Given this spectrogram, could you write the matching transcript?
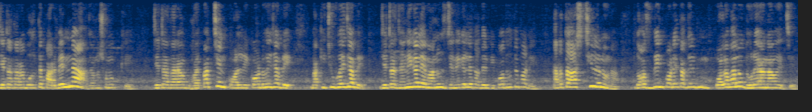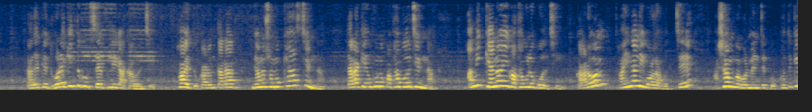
যেটা তারা বলতে পারবেন না জনসমক্ষে? যেটা তারা ভয় পাচ্ছেন কল রেকর্ড হয়ে যাবে বা কিছু হয়ে যাবে, যেটা জেনে গেলে মানুষ জেনে গেলে তাদের বিপদ হতে পারে? তারা তো আসছিলেনও না। দশ দিন পরে তাদের পলা ভালো ধরে আনা হয়েছে। তাদেরকে ধরে কিন্তু খুব সেফলি রাখা হয়েছে। হয়তো, কারণ তারা জনসমক্ষে আসছেন না। তারা কেউ কোনো কথা বলছেন না। আমি কেন এই কথাগুলো বলছি? কারণ ফাইনালি বলা হচ্ছে আসাম গভর্নমেন্টের পক্ষ থেকে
